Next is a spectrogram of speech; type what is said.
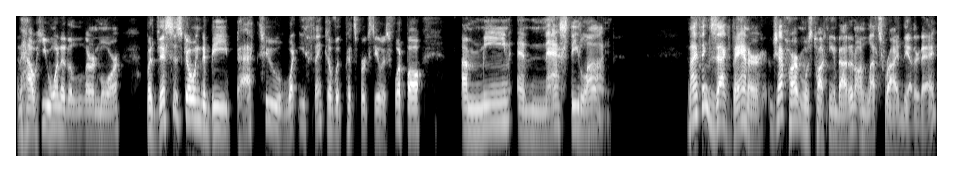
and how he wanted to learn more. But this is going to be back to what you think of with Pittsburgh Steelers football a mean and nasty line. And I think Zach Banner, Jeff Hartman was talking about it on Let's Ride the other day.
